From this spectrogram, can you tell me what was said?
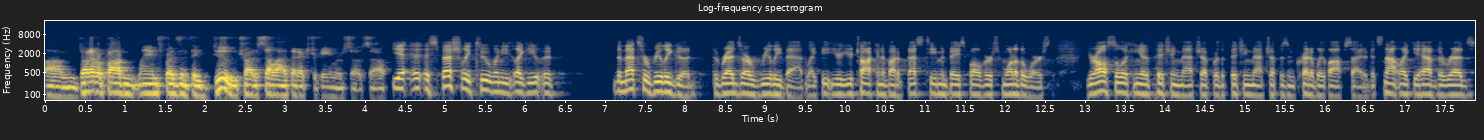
um, don't have a problem land spreads, and if they do, try to sell out that extra game or so. So yeah, especially too when you like you, the Mets are really good the Reds are really bad. Like the, you're you're talking about a best team in baseball versus one of the worst. You're also looking at a pitching matchup where the pitching matchup is incredibly lopsided. It's not like you have the Reds,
